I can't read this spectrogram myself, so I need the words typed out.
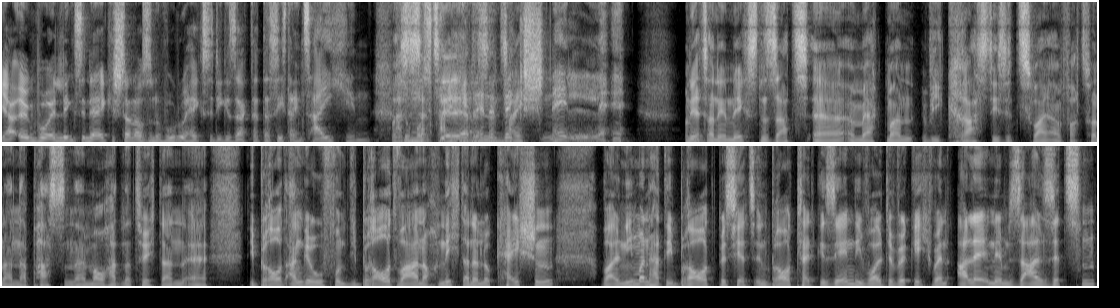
Ja, irgendwo links in der Ecke stand auch so eine Voodoo-Hexe, die gesagt hat, das ist ein Zeichen. Was du ist ein musst Zeichen? ein rennen weg, Zeichen. schnell. Und jetzt an dem nächsten Satz äh, merkt man, wie krass diese zwei einfach zueinander passen. Ne? Mau hat natürlich dann äh, die Braut angerufen und die Braut war noch nicht an der Location, weil niemand hat die Braut bis jetzt in Brautkleid gesehen. Die wollte wirklich, wenn alle in dem Saal sitzen,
